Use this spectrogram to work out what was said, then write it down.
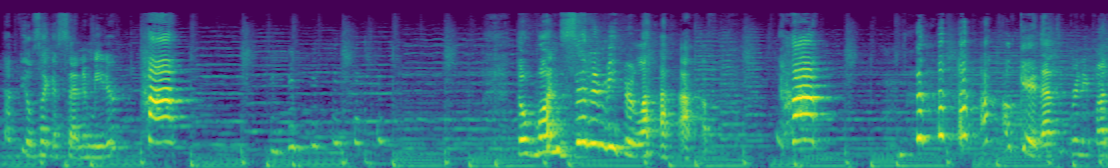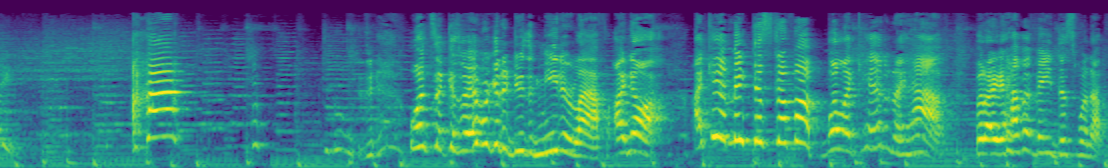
That feels like a centimeter. Ha! the one centimeter laugh. Funny. One second, we're gonna do the meter laugh. I know, I can't make this stuff up. Well, I can and I have, but I haven't made this one up.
